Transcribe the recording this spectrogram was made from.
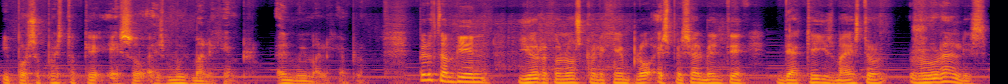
Y por supuesto que eso es muy mal ejemplo, es muy mal ejemplo. Pero también yo reconozco el ejemplo especialmente de aquellos maestros rurales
